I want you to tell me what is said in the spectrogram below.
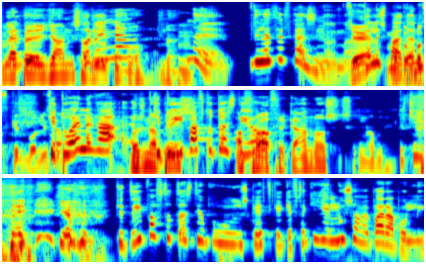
Βλέπε Γιάννη μπορεί να- Αντελοκούμπο. Ναι. ναι, δηλαδή δεν βγάζει νόημα. Και Τέλο με τον πάντων. μπασκετμπολίστα. Και του έλεγα. Μπορείς να και του πεις είπα αυτό το αστείο. Αφροαφρικάνο, συγγνώμη. και, και του είπα αυτό το αστείο που σκέφτηκα και αυτά και γελούσαμε πάρα πολύ.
